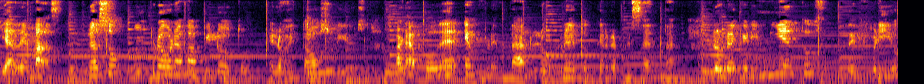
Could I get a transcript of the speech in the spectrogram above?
Y además, lanzó un programa piloto en los Estados Unidos para poder enfrentar los retos que representan los requerimientos de frío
